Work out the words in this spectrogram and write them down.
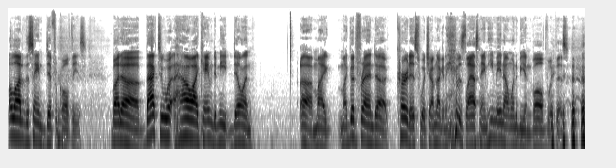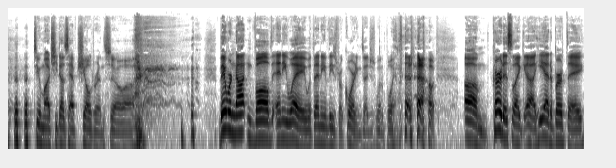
a lot of the same difficulties. But uh, back to what, how I came to meet Dylan. Uh, my my good friend uh, Curtis, which I'm not going to give his last name, he may not want to be involved with this too much. He does have children, so uh, they were not involved anyway with any of these recordings. I just want to point that out. Um, Curtis, like, uh, he had a birthday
